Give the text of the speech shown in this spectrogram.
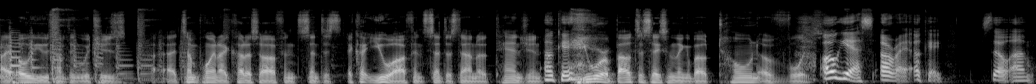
I owe you something, which is at some point I cut us off and sent us. I cut you off and sent us down a tangent. Okay. You were about to say something about tone of voice. Oh yes. All right. Okay. So um,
